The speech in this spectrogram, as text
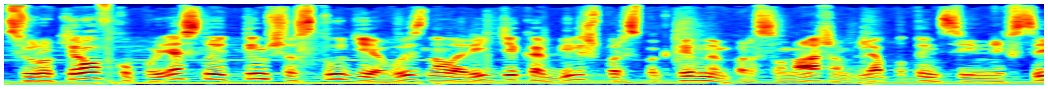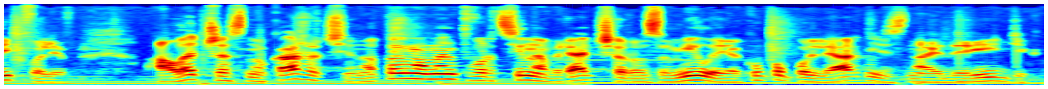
Цю рокіровку пояснюють тим, що студія визнала Ріддіка більш перспективним персонажем для потенційних сиквелів. Але, чесно кажучи, на той момент творці навряд чи розуміли, яку популярність знайде Ріддік.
